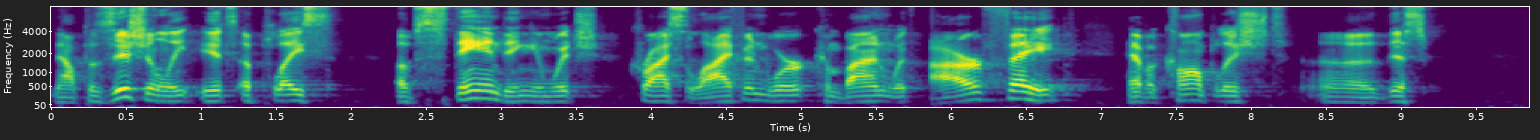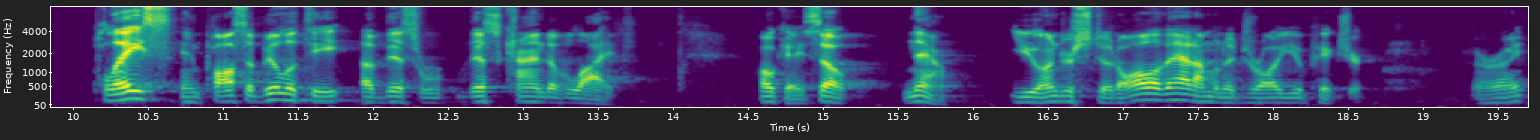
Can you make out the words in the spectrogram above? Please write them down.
Now, positionally, it's a place of standing in which Christ's life and work combined with our faith have accomplished uh, this place and possibility of this, this kind of life. Okay, so now you understood all of that. I'm going to draw you a picture. All right?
